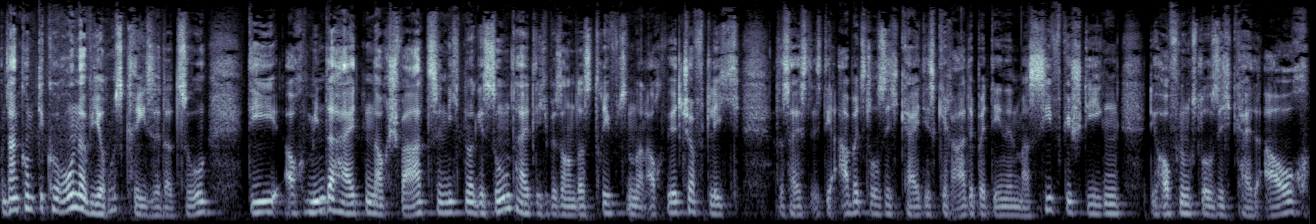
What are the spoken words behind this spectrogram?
Und dann kommt die Coronavirus-Krise dazu, die auch Minderheiten, auch Schwarze, nicht nur gesundheitlich besonders trifft, sondern auch wirtschaftlich. Das heißt, die Arbeitslosigkeit ist gerade bei denen massiv gestiegen, die Hoffnungslosigkeit auch.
